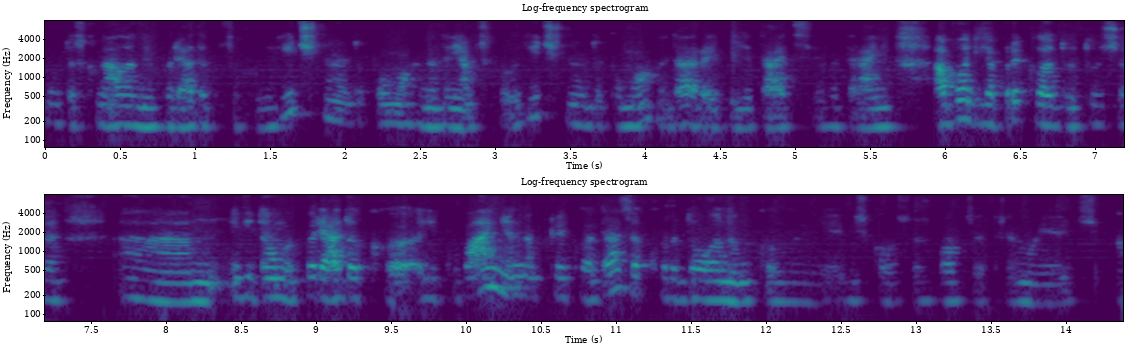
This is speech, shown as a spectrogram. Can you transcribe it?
був досконалений порядок психологічної допомоги, надання психологічної допомоги да, реабілітації ветеранів. Або для прикладу дуже відомий порядок е, лікування, наприклад, да, за кордоном, коли військовослужбовці отримують е,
